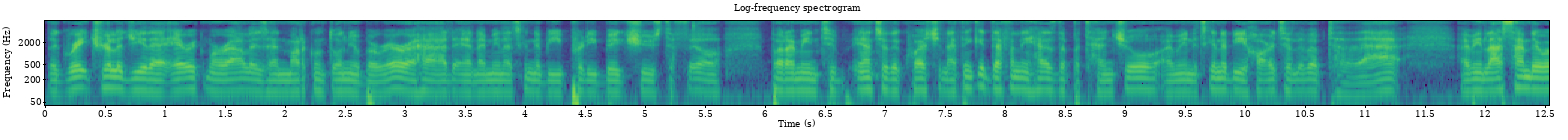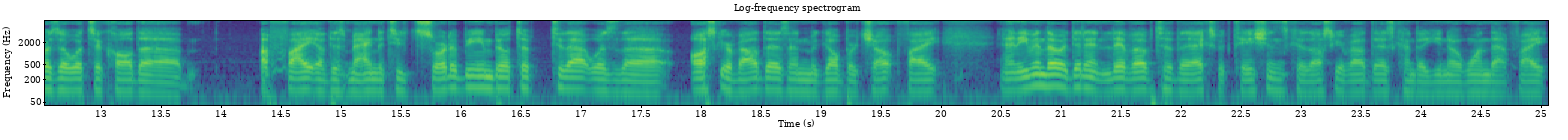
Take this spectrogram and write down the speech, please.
the great trilogy that Erik Morales and Marco Antonio Barrera had, and I mean that's going to be pretty big shoes to fill. But I mean to answer the question, I think it definitely has the potential. I mean it's going to be hard to live up to that. I mean last time there was a what's it called a a fight of this magnitude sort of being built up to that was the Oscar Valdez and Miguel Berchelt fight. And even though it didn't live up to the expectations, because Oscar Valdez kind of, you know, won that fight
